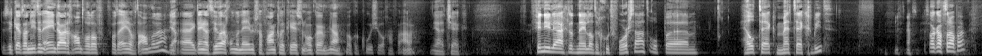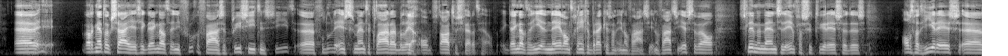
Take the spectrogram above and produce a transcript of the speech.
Dus ik heb daar niet een eenduidig antwoord op voor het een of het andere. Ja. Uh, ik denk dat het heel erg ondernemingsafhankelijk is en ook, ja, welke koers je wil gaan varen. Ja, check. Vinden jullie eigenlijk dat Nederland er goed voor staat op uh, health tech, medtech gebied? Zal ik aftrappen? Uh, wat ik net ook zei, is ik denk dat we in die vroege fase, pre-seed en seed, uh, voldoende instrumenten klaar hebben liggen om startups verder te helpen. Ik denk dat er hier in Nederland geen gebrek is aan innovatie. Innovatie is er wel, slimme mensen, de infrastructuur is er. Dus alles wat hier is, uh,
